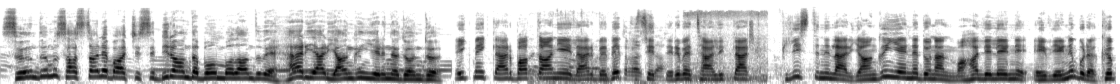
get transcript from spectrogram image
Sığındığımız hastane bahçesi bir anda bombalandı ve her yer yangın yerine döndü. Ekmekler, battaniyeler, bebek pusetleri ve terlikler. Filistinliler yangın yerine dönen mahallelerini, evlerini bırakıp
